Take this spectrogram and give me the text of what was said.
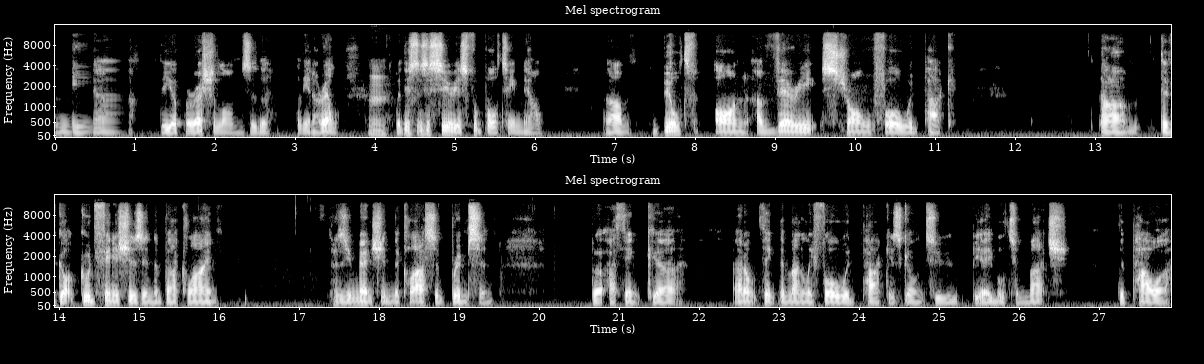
the uh, the upper echelons of the of the NRL. Mm. But this is a serious football team now. Um, built on a very strong forward pack. Um, they've got good finishes in the back line. As you mentioned, the class of Brimson. But I think uh, I don't think the Manly forward pack is going to be able to match the power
